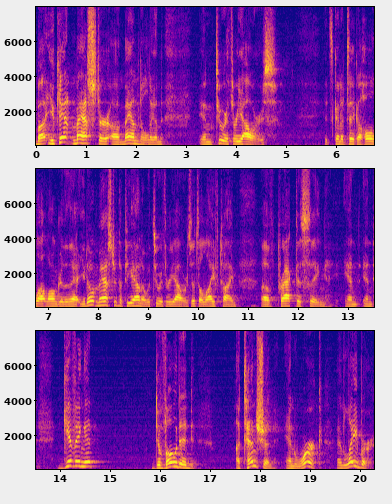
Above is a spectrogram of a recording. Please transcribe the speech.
But you can't master a mandolin in two or three hours. It's going to take a whole lot longer than that. You don't master the piano with two or three hours. It's a lifetime of practicing and, and giving it devoted attention and work and labor.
